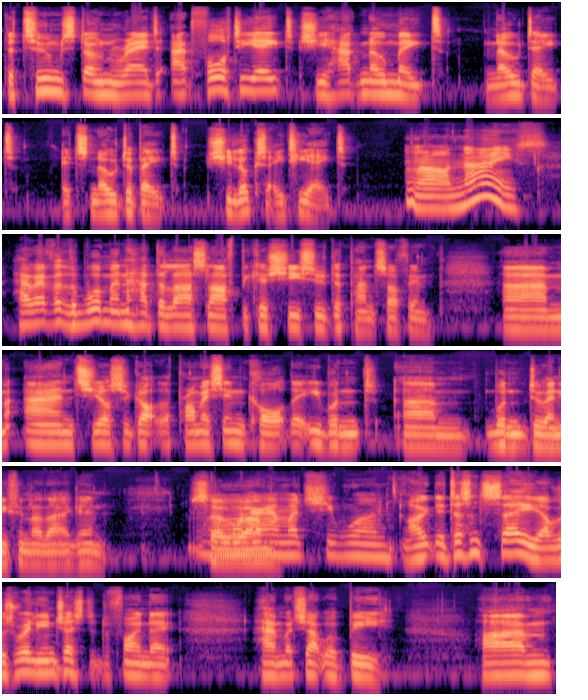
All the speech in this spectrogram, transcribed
The tombstone read, "At forty-eight, she had no mate, no date. It's no debate. She looks eighty-eight." Oh, nice. However, the woman had the last laugh because she sued the pants off him, um, and she also got the promise in court that he wouldn't um, wouldn't do anything like that again. So I wonder um, how much she won. I, it doesn't say. I was really interested to find out how much that would be. Um,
